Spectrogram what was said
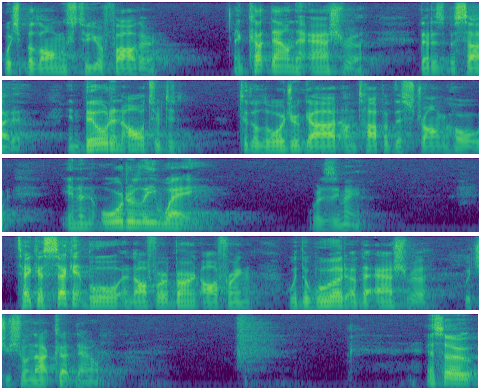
which belongs to your father, and cut down the Asherah that is beside it, and build an altar to, to the Lord your God on top of the stronghold in an orderly way. What does he mean? Take a second bull and offer a burnt offering with the wood of the Asherah, which you shall not cut down. And so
